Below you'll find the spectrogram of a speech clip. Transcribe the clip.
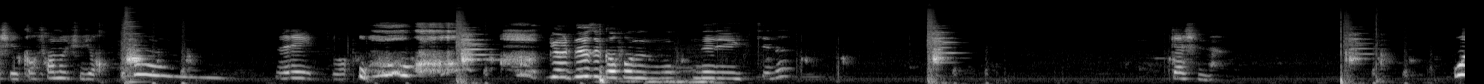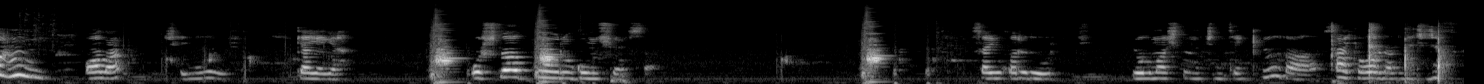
Başı kafan uçacak. Nereye gitti lan? Gördünüz mü kafanın nereye gittiğini? Gel şimdi. Uhu. Aa lan. Şey nereye uçuyor? Gel gel gel. Boşluğa doğru konuşuyorsun sen. Yukarı doğru. Yolumu açtığın için you da sanki oradan geçeceğiz.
